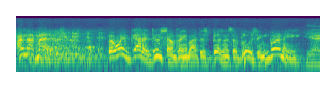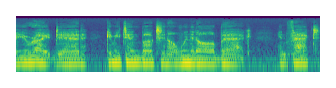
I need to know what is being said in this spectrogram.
I'm not mad at you. But we've got to do something about this business of losing money. Yeah, you're right, Dad. Give me ten bucks and I'll win it all back. In fact,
